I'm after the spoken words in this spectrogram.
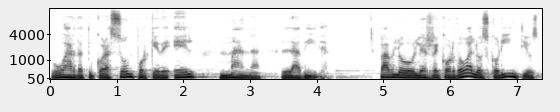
guarda tu corazón porque de él mana la vida. Pablo les recordó a los corintios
